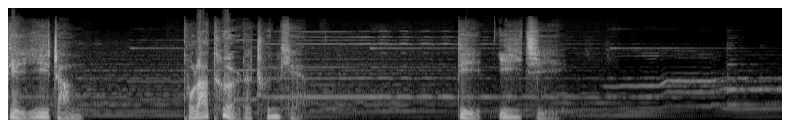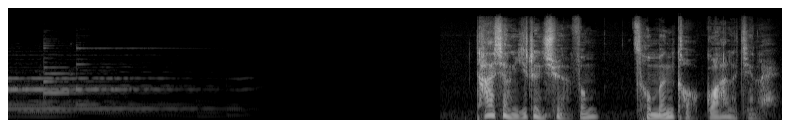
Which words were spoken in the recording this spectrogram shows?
第一章，普拉特尔的春天。第一集，他像一阵旋风从门口刮了进来。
